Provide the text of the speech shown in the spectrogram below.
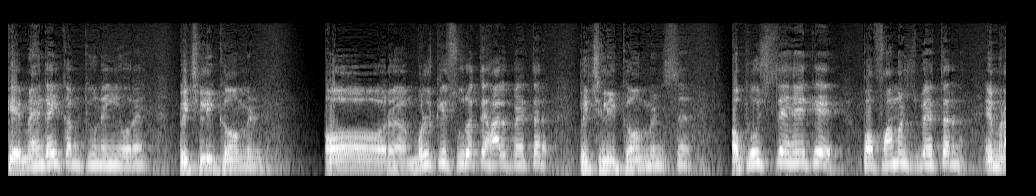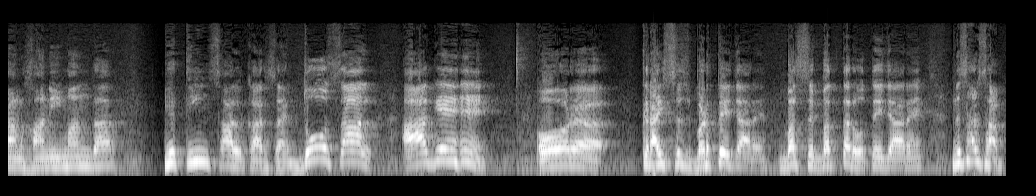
कि महँगाई कम क्यों नहीं हो रहे? पिछली गवर्नमेंट और मुल्क की सूरत हाल बेहतर। पिछली गवर्नमेंट से और पूछते हैं कि परफॉर्मेंस बेहतर इमरान खान ईमानदार। ये तीन साल का अरसा है दो साल आगे हैं और क्राइसिस बढ़ते जा रहे हैं बद से बदतर होते जा रहे हैं। निसार साहब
